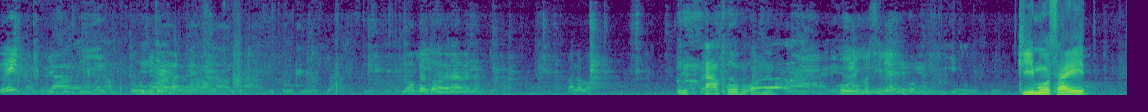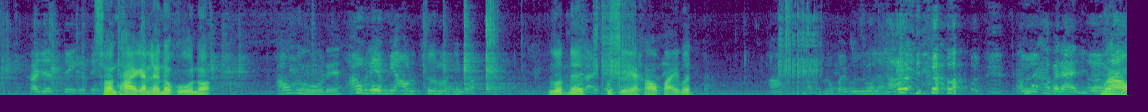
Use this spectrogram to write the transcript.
เฮ้ยยางนี้ทำประตูนี่ได้วันแค่ว่าเรายางประตูยางลบไปก่อนก็ได้ไหมไปแล้วบอกข้าโคมก่อนนึงโคมมันสิเลี้ยงอยู่บ่ขี่มอไซค์ถ้าจะเตะกับเตะซ้อนท้ายกันแล้วเนาะกูเนาะเอาคือเอาไปเดี๋ยวไม่เอาเชิญรถนี่บ่รถเนี่ยกุญแจเข้าไปเบิดเอาเอาเอาไปได้นี่เมื่อเอา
